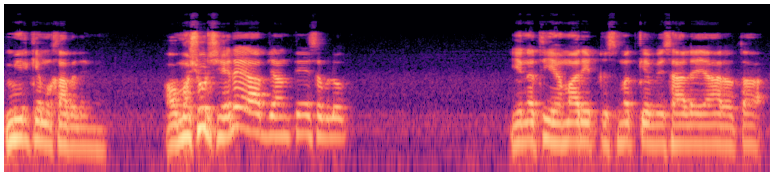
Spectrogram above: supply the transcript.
मीर के मुकाबले में। और मशहूर शेर है, आप जानते हैं सब लोग। ये न थी हमारी किस्मत के विशाल यार होता।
